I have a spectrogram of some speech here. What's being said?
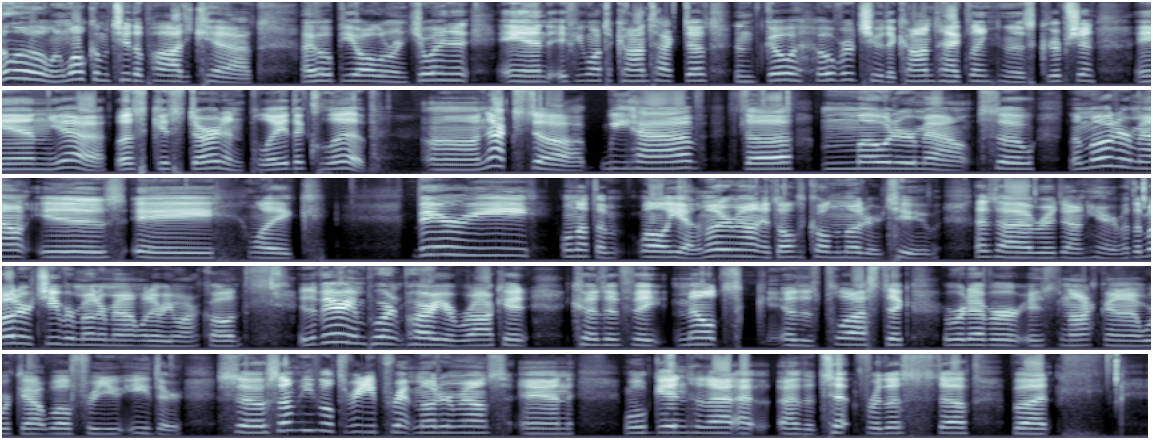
Hello and welcome to the podcast. I hope you all are enjoying it. And if you want to contact us, then go over to the contact link in the description. And yeah, let's get started and play the clip. Uh, next up, we have the motor mount. So the motor mount is a like very well, not the well, yeah, the motor mount is also called the motor tube. That's how I wrote down here. But the motor tube or motor mount, whatever you want to call it, is a very important part of your rocket because if it melts as it's plastic or whatever, it's not gonna work out well for you either. So some people 3D print motor mounts, and we'll get into that as a tip for this stuff, but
